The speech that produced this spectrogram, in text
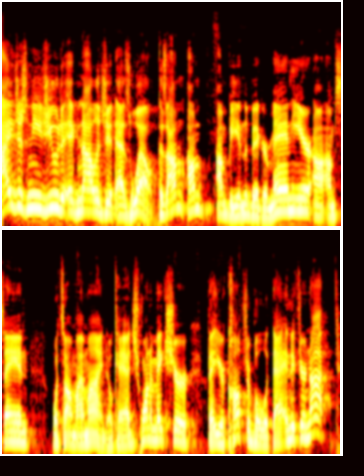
I just need you to acknowledge it as well cuz I'm I'm I'm being the bigger man here. I'm saying what's on my mind, okay? I just want to make sure that you're comfortable with that. And if you're not,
